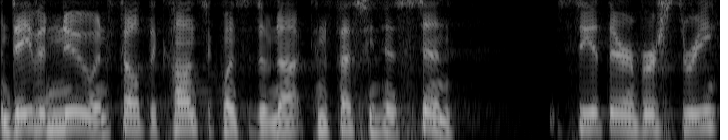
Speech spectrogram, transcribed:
And David knew and felt the consequences of not confessing his sin. You see it there in verse 3?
